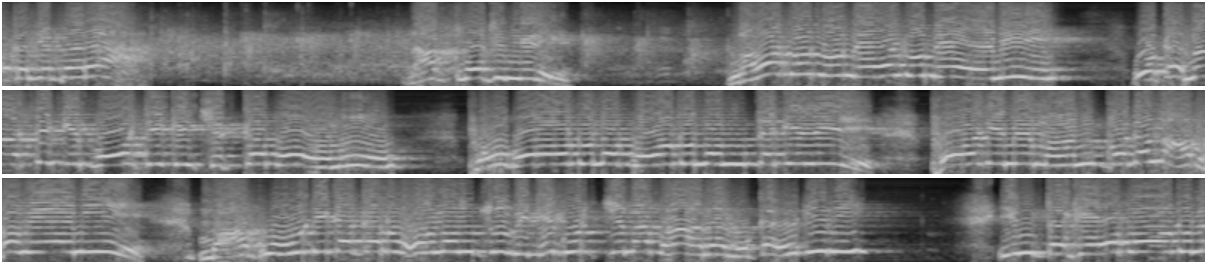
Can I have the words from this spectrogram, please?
ఒక్కరు చెప్పారా? నాకు తోచింది నాదును మేమి ఒక నాటికి పోటీకి చిక్కబోము భూబోడుల బోడునంతగిలి పోడిని మాన్పద లాభమేమి మా కూడిక కరుహునంచు విధి గుర్చిన భారలు కలిగిరి. ఇంతకే బోడుల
